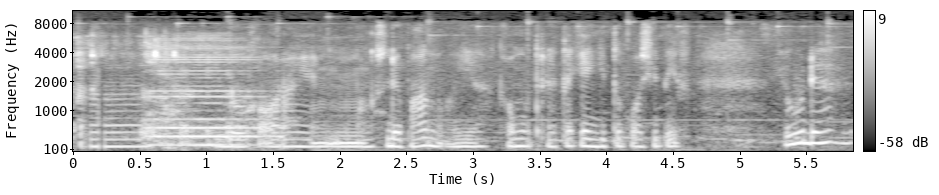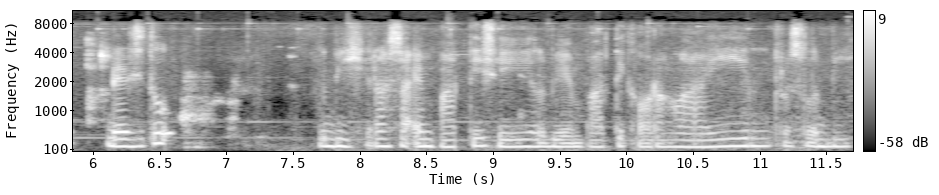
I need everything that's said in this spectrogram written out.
uh, dibawa ke orang yang memang sudah paham oh iya kamu ternyata kayak gitu positif. Ya udah dari situ lebih rasa empati sih lebih empati ke orang lain terus lebih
